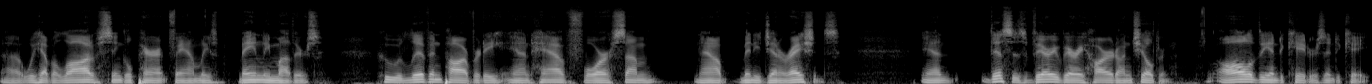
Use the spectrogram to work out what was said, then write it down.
Uh, we have a lot of single parent families, mainly mothers, who live in poverty and have for some now many generations. And this is very, very hard on children. All of the indicators indicate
